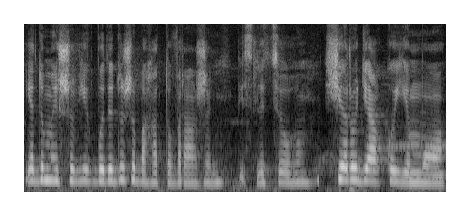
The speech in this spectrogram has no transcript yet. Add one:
Я думаю, що в їх буде дуже багато вражень після цього. Щиро дякуємо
